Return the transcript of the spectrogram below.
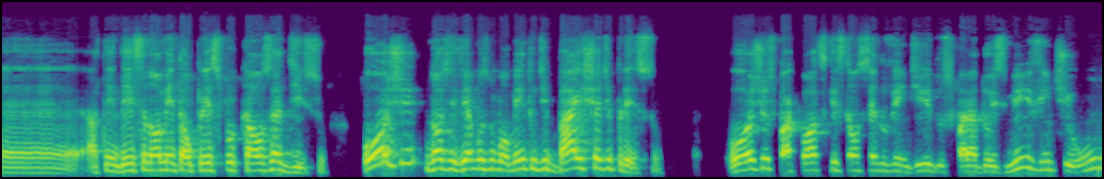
é, a tendência é não aumentar o preço por causa disso. Hoje, nós vivemos num momento de baixa de preço. Hoje, os pacotes que estão sendo vendidos para 2021,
